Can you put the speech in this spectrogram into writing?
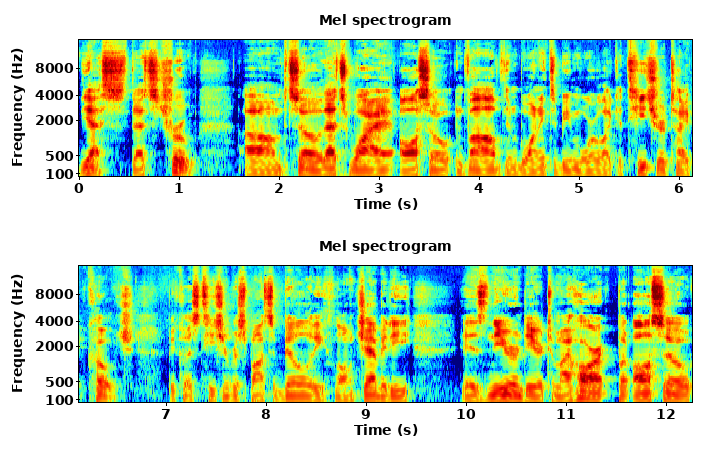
Yes, that's true. Um, so that's why I also involved in wanting to be more like a teacher type coach because teaching responsibility, longevity is near and dear to my heart, but also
